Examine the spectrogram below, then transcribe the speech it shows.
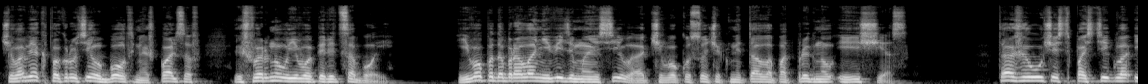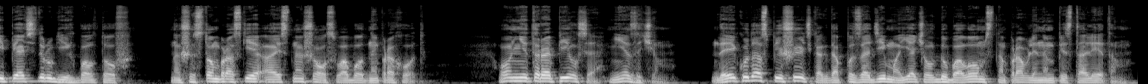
Человек покрутил болт меж пальцев и швырнул его перед собой. Его подобрала невидимая сила, отчего кусочек металла подпрыгнул и исчез. Та же участь постигла и пять других болтов. На шестом броске Айс нашел свободный проход. Он не торопился, незачем. Да и куда спешить, когда позади маячил дуболом с направленным пистолетом.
